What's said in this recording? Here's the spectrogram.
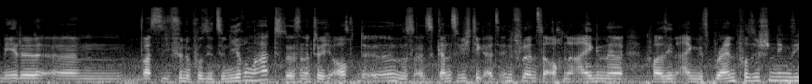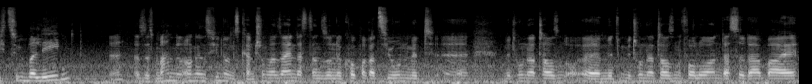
Mädel, ähm, was sie für eine Positionierung hat. Das ist natürlich auch äh, das ist ganz wichtig als Influencer auch eine eigene, quasi ein eigenes Brand-Positioning sich zu überlegen. Also das machen dann auch ganz viele und es kann schon mal sein, dass dann so eine Kooperation mit, äh, mit 100.000 äh, mit, mit 100 Followern, dass du dabei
